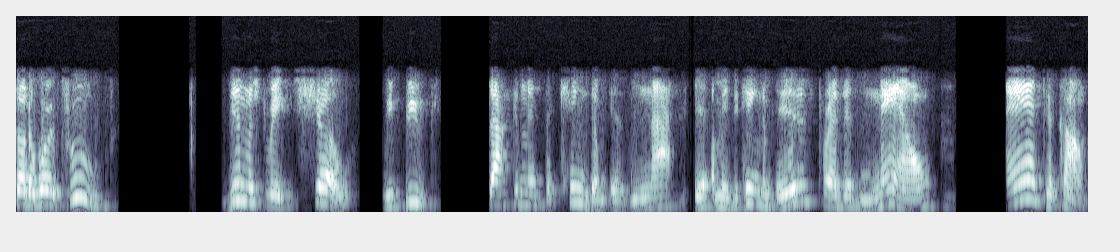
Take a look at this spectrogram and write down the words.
So the word prove, demonstrate, show, rebuke, document the kingdom is not. I mean, the kingdom is present now and to come.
